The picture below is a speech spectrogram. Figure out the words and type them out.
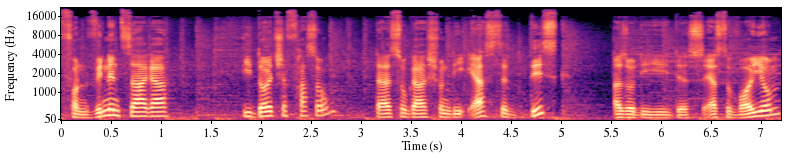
von Vinland Saga die deutsche Fassung. Da ist sogar schon die erste Disc, also die, das erste Volume,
